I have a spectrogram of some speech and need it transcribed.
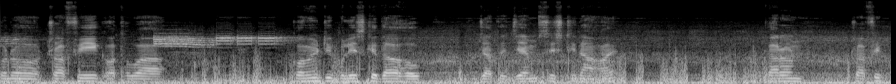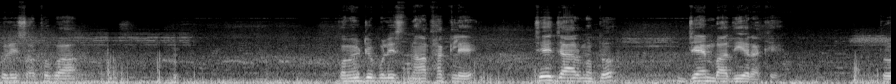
কোনো ট্রাফিক অথবা কমিউনিটি পুলিশকে দেওয়া হোক, যাতে জ্যাম সৃষ্টি না হয়। কারণ ট্রাফিক পুলিশ অথবা কমিউনিটি পুলিশ না থাকলে যে যার মতো জ্যাম বাঁধিয়ে রাখে। তো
